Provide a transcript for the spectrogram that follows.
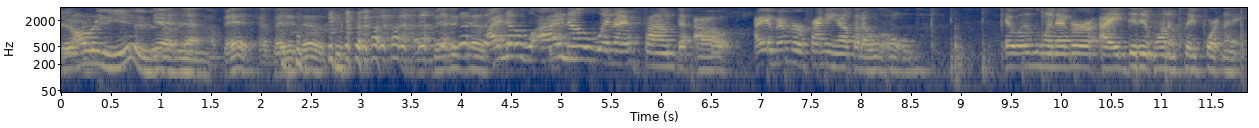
It already is. Yeah, I mean, yeah, I bet. I bet it does. I bet it does. I know. I know when I found out. I remember finding out that I was old. It was whenever I didn't want to play Fortnite,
